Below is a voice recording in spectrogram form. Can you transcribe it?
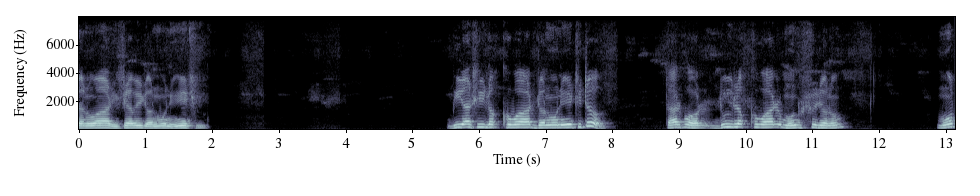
জানোয়ার হিসাবে জন্ম নিয়েছি, বিরাশি লক্ষবার জন্ম নিয়েছি তো, তারপর দুই লক্ষবার মনুষ্য জন্ম, মোট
